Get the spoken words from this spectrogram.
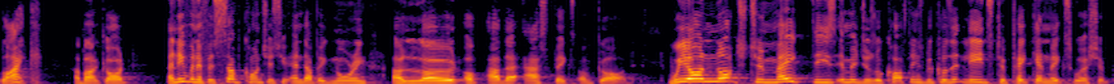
like about God. And even if it's subconscious, you end up ignoring a load of other aspects of God. We are not to make these images or carve things because it leads to pick and mix worship.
